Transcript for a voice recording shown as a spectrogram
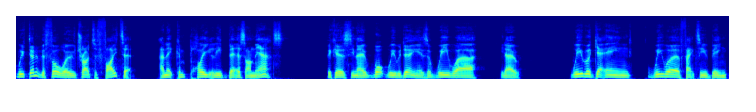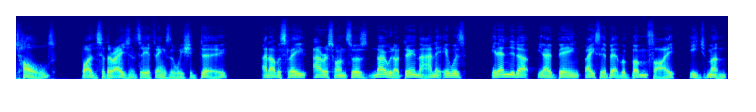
we've done it before where we've tried to fight it and it completely bit us on the ass because, you know, what we were doing is we were, you know, we were getting, we were effectively being told by this other agency of things that we should do. And obviously our response was, no, we're not doing that. And it, it was, it ended up, you know, being basically a bit of a bum fight each month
